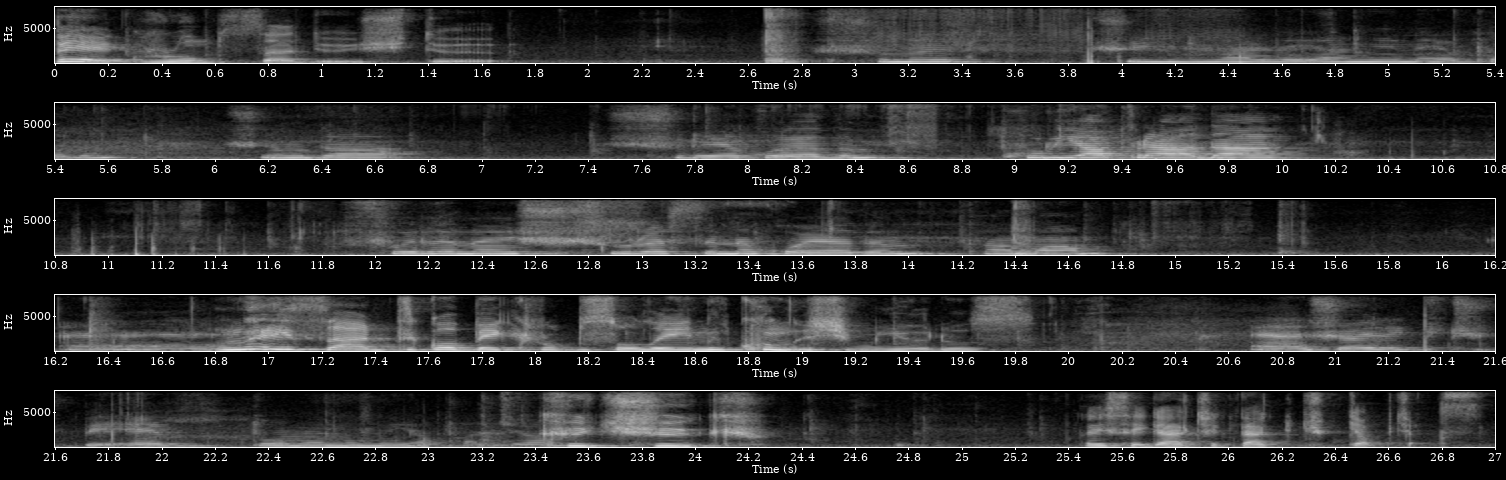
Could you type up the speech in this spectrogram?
Backrooms'a düştü. şunu şu yünlerle yan yana yapalım. Şunu da şuraya koyalım. Kur yaprağı da fırının şurasına koyalım. Tamam. Ee, Neyse artık o Backrooms olayını konuşmuyoruz. ee, şöyle küçük bir ev donanımı yapacağım. Küçük. Neyse gerçekten küçük yapacaksın.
